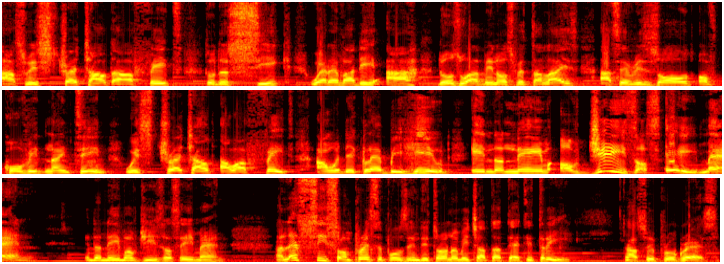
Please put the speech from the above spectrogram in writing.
as we stretch out our faith to the sick, wherever they are, those who have been hospitalized as a result of COVID 19. We stretch out our faith and we declare, be healed in the name of Jesus. Amen. In the name of Jesus. Amen. And let's see some principles in Deuteronomy chapter 33 as we progress.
